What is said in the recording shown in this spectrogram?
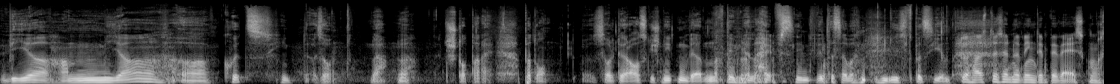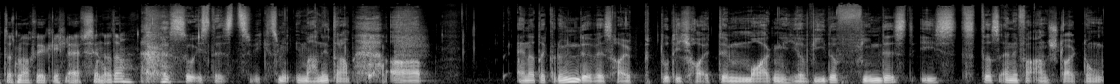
Wir haben ja äh, kurz hin, also ja, nur Stotterei. Pardon, sollte rausgeschnitten werden, nachdem wir live sind, wird das aber nicht passieren. Du hast das ja nur wegen dem Beweis gemacht, dass wir auch wirklich live sind, oder? so ist es, zwickt mir immer nicht dran. Äh, einer der Gründe, weshalb du dich heute Morgen hier wiederfindest, ist, dass eine Veranstaltung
